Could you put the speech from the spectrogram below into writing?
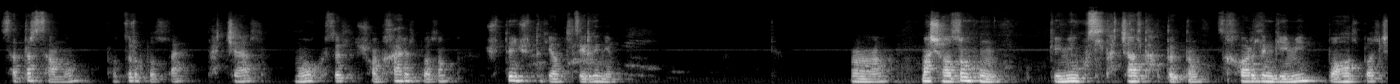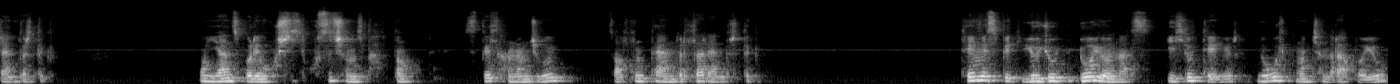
садар самуу, бузраг буллаа, тачаал, муу хүсэл, шунхаарал болон шүтэн шүтэг явдал зэрэг юм. Аа маш олон хүн гмийн хүсэл тачаал тавтагдан захварлан гмийн боол болж амьдардаг. Мөн янз бүрийн хүсэл хүсэл шунал тавтан сэтгэл ханамжгүй зовлонтой амьдралаар амьдардаг. Тиймээс бид юу юу юунаас илүүтэйгээр нүгэлт мөн чанараа буюу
